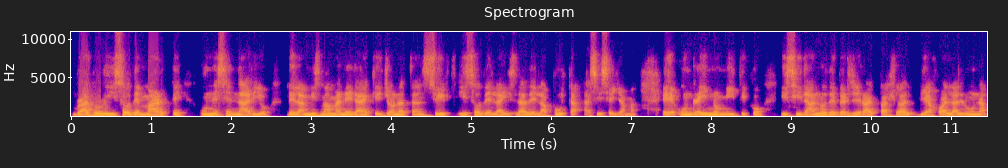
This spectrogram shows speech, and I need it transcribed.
Bradbury hizo de Marte un escenario de la misma manera que Jonathan Swift hizo de la isla de la puta, así se llama, eh, un reino mítico, y Cyrano de Bergerac viajó a la luna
